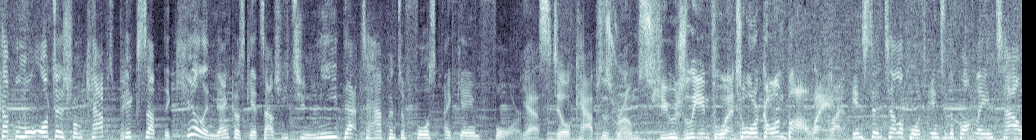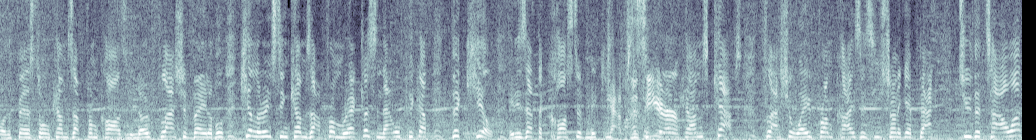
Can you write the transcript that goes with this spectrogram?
Couple more autos from Caps, picks up the kill, and Jankos gets out. You need that to happen to force a game four. Yeah, still Caps' roams hugely influential. We're going bot lane. Right, instant teleport into the bot lane tower. The Firestorm comes up from Carzzy. No flash available. Killer Instinct comes up from Rekkles, and that will pick up the kill. It is at the cost of Mickey. Caps is here. comes Caps. Flash away from Kaiser he's trying to get back to the tower.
